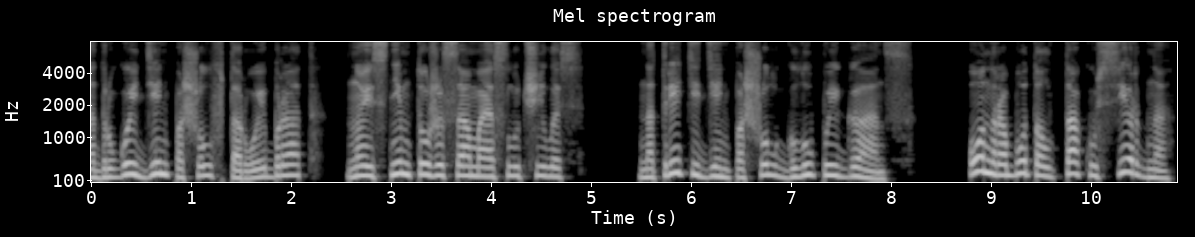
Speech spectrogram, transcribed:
На другой день пошел второй брат, но и с ним то же самое случилось. На третий день пошел глупый Ганс. Он работал так усердно,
